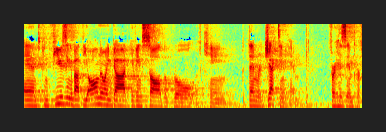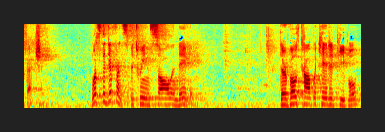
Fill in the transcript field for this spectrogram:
and confusing about the all knowing God giving Saul the role of king, but then rejecting him for his imperfection. What's the difference between Saul and David? They're both complicated people.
